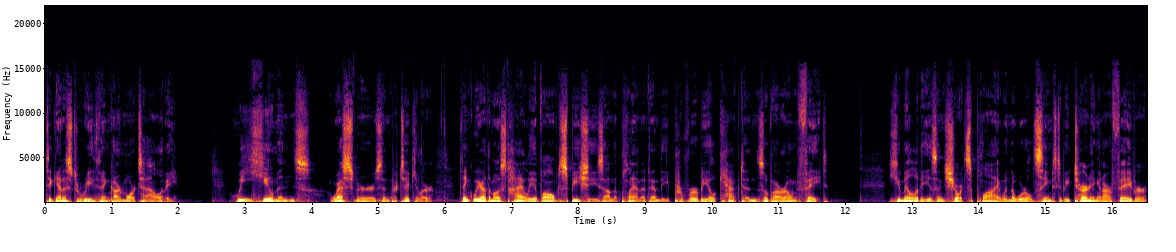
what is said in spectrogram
to get us to rethink our mortality. We humans, Westerners in particular, think we are the most highly evolved species on the planet and the proverbial captains of our own fate. Humility is in short supply when the world seems to be turning in our favor,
